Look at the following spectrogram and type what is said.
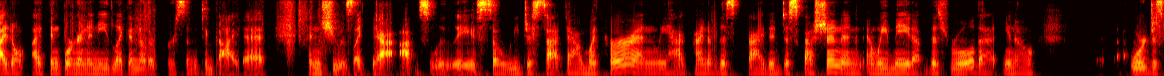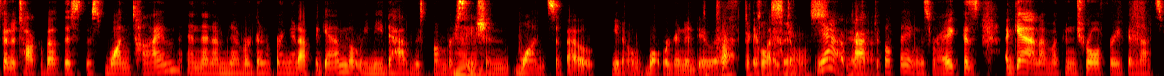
I don't, I think we're going to need like another person to guide it. And she was like, yeah, absolutely. So we just sat down with her and we had kind of this guided discussion and, and we made up this rule that, you know, we're just going to talk about this this one time and then i'm never going to bring it up again but we need to have this conversation mm. once about you know what we're going to do practical if, if things. Yeah, yeah, practical things right? Because again i'm a control freak and that's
